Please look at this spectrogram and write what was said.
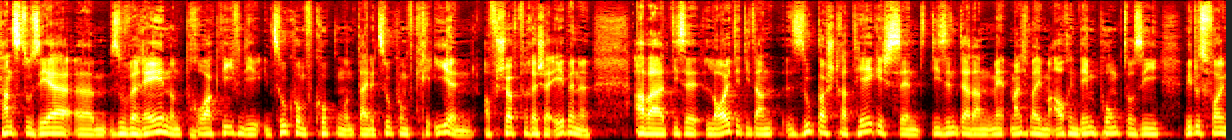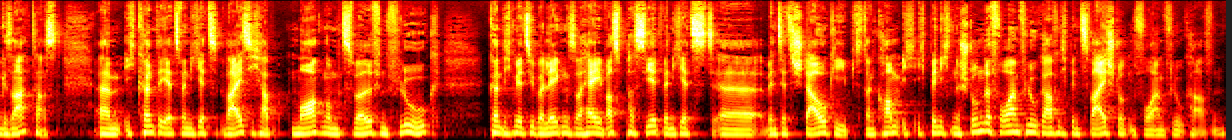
kannst du sehr ähm, souverän und proaktiv in die in Zukunft gucken und deine Zukunft kreieren auf schöpferischer Ebene. Aber diese Leute, die dann super strategisch sind, die sind ja dann manchmal eben auch in dem Punkt, wo sie, wie du es vorhin gesagt hast, ähm, ich könnte jetzt, wenn ich jetzt weiß, ich habe morgen um zwölf einen Flug, könnte ich mir jetzt überlegen, so, hey, was passiert, wenn ich jetzt, äh, wenn es jetzt Stau gibt? Dann komme ich, ich bin nicht eine Stunde vor am Flughafen, ich bin zwei Stunden vor am Flughafen.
